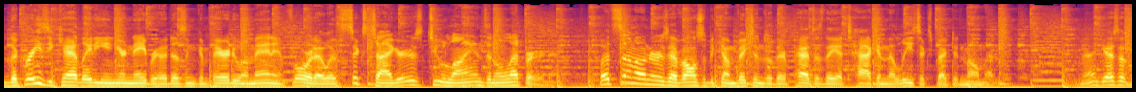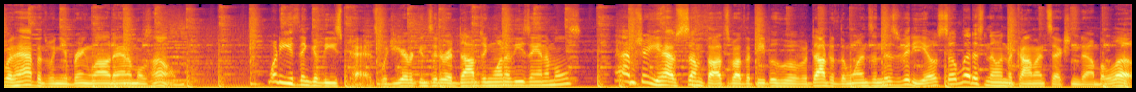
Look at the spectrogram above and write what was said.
The crazy cat lady in your neighborhood doesn't compare to a man in Florida with six tigers, two lions, and a leopard. But some owners have also become victims of their pets as they attack in the least expected moment. I guess that's what happens when you bring wild animals home. What do you think of these pets? Would you ever consider adopting one of these animals? I'm sure you have some thoughts about the people who have adopted the ones in this video, so let us know in the comment section down below.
